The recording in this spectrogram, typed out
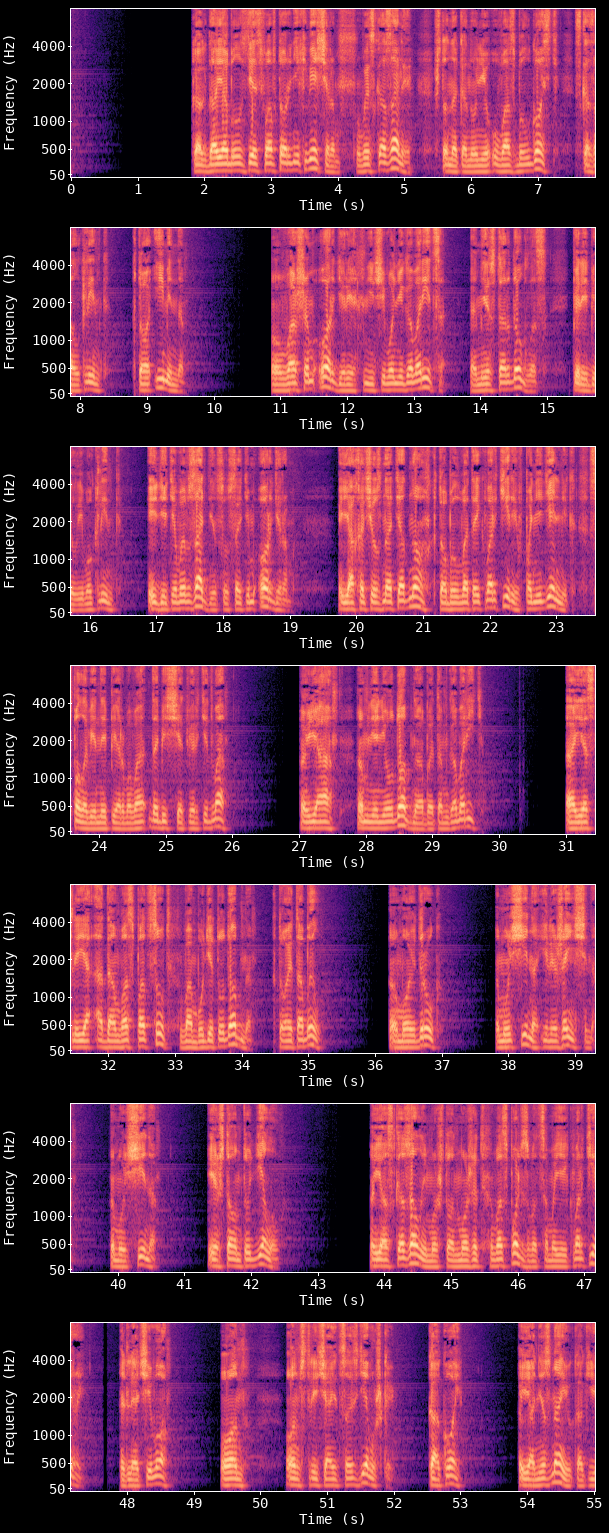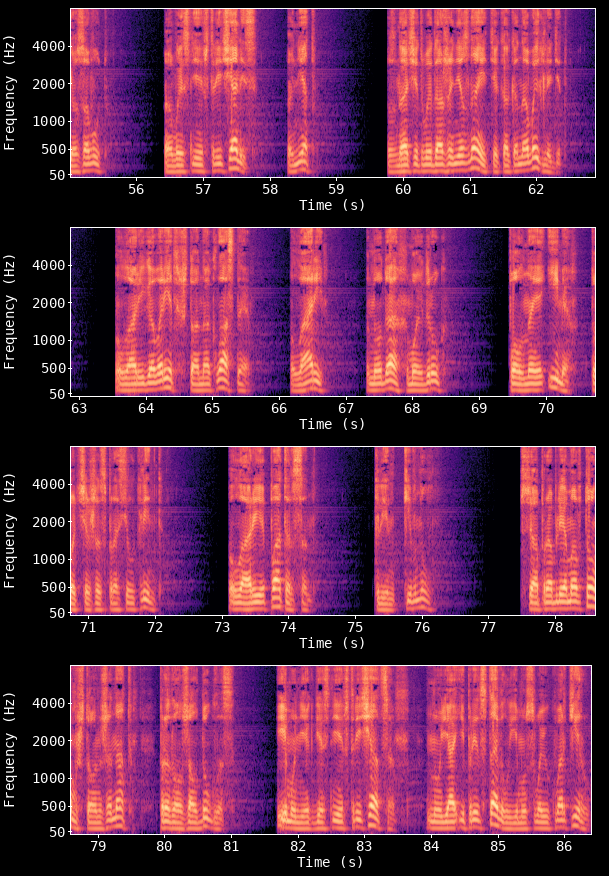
«Когда я был здесь во вторник вечером, вы сказали, что накануне у вас был гость», — сказал Клинк. «Кто именно?» «В вашем ордере ничего не говорится, мистер Дуглас», — перебил его Клинк. «Идите вы в задницу с этим ордером. Я хочу знать одно, кто был в этой квартире в понедельник с половины первого до без четверти два». «Я... Мне неудобно об этом говорить». «А если я отдам вас под суд, вам будет удобно? Кто это был?» «Мой друг». «Мужчина или женщина?» «Мужчина». «И что он тут делал?» «Я сказал ему, что он может воспользоваться моей квартирой». «Для чего?» «Он... он встречается с девушкой». «Какой?» «Я не знаю, как ее зовут». «Вы с ней встречались?» «Нет». «Значит, вы даже не знаете, как она выглядит?» «Ларри говорит, что она классная». «Ларри?» «Ну да, мой друг». «Полное имя?» — тотчас же спросил Клинк. «Ларри Паттерсон». Клинк кивнул. «Вся проблема в том, что он женат», — продолжал Дуглас. «Ему негде с ней встречаться, но я и представил ему свою квартиру.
